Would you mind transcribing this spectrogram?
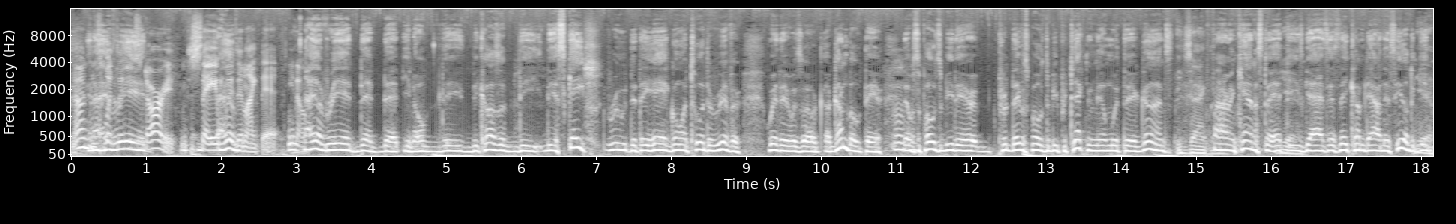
No, and I that's have what the read- historian say it have- wasn't like that. You know, I have read that that you know the because of the the escape route that they had going toward the river, where there was a, a gunboat there that was supposed to be there. They were supposed to be protecting them with their guns, Exactly. firing canister at Yeah. these guys as they come down this hill to get Yeah.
